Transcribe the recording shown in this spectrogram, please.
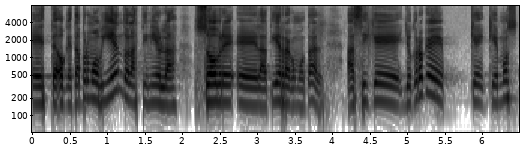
este, o que está promoviendo las tinieblas sobre eh, la tierra como tal. Así que yo creo que, que- que hemos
